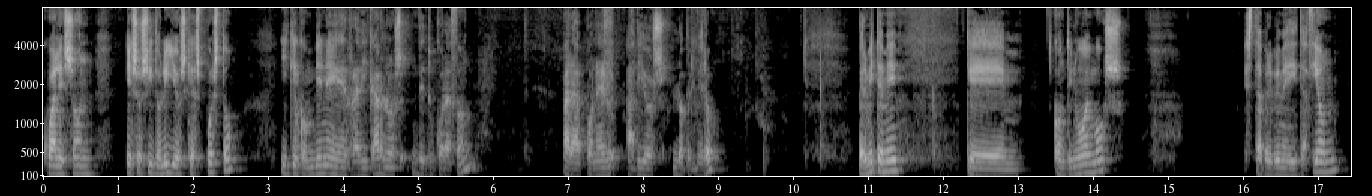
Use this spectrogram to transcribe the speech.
¿Cuáles son esos idolillos que has puesto y que conviene erradicarlos de tu corazón para poner a Dios lo primero? Permíteme que continuemos esta breve meditación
